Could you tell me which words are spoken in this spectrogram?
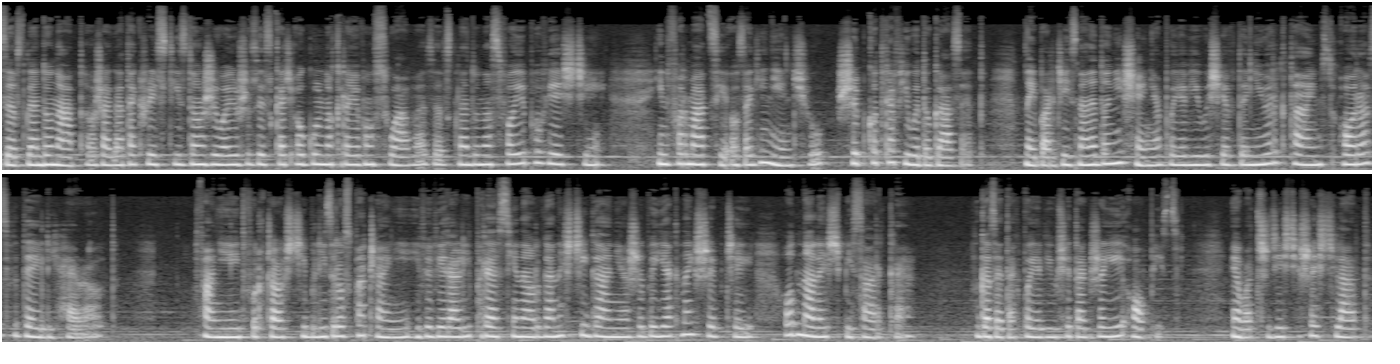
Ze względu na to, że Agata Christie zdążyła już zyskać ogólnokrajową sławę ze względu na swoje powieści, informacje o zaginięciu szybko trafiły do gazet. Najbardziej znane doniesienia pojawiły się w The New York Times oraz w Daily Herald. Fani jej twórczości byli zrozpaczeni i wywierali presję na organy ścigania, żeby jak najszybciej odnaleźć pisarkę. W gazetach pojawił się także jej opis. Miała 36 lat,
